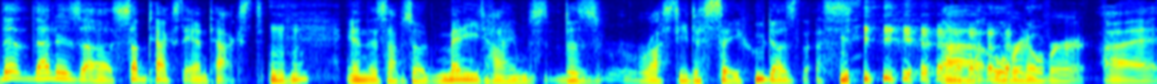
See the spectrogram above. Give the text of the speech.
that that, is uh, subtext and text in this episode. Many times does Rusty just say, "Who does this?" uh, over and over. Uh,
